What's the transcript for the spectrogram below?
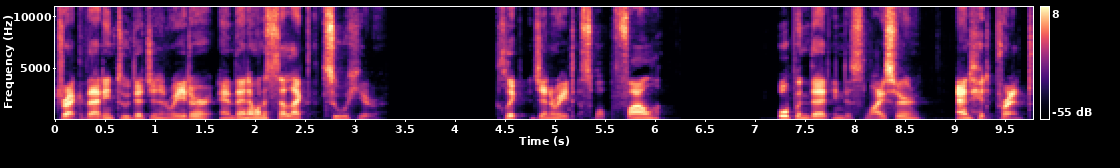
Drag that into the generator and then I want to select 2 here. Click generate swap file Open that in the slicer and hit print.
